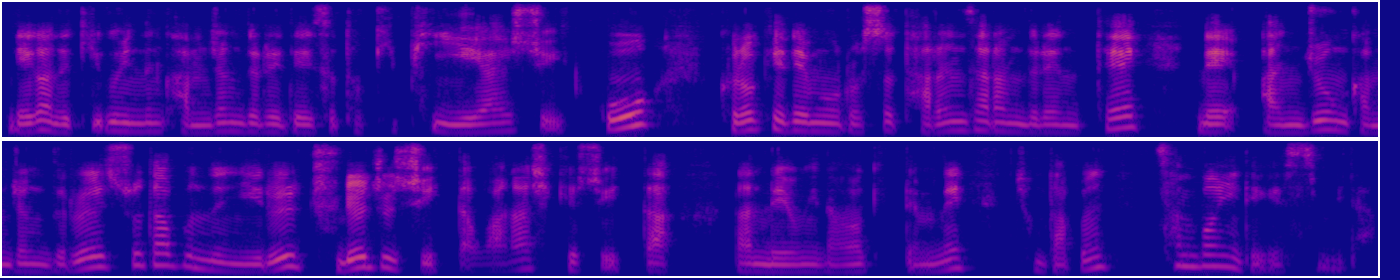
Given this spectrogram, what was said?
내가 느끼고 있는 감정들에 대해서 더 깊이 이해할 수 있고 그렇게 됨으로써 다른 사람들한테 내 안 좋은 감정들을 쏟아붓는 일을 줄여줄 수 있다. 완화시킬 수 있다. 라는 내용이 나왔기 때문에 정답은 3번이 되겠습니다.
